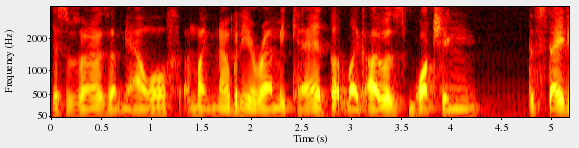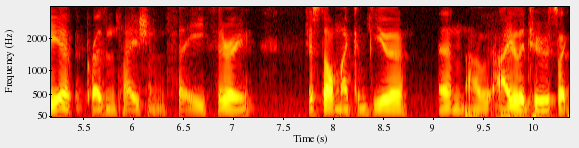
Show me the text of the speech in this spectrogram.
this was when I was at Meow Wolf and like nobody around me cared, but like I was watching the Stadia presentation for E3 just on my computer and I, I literally was like,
